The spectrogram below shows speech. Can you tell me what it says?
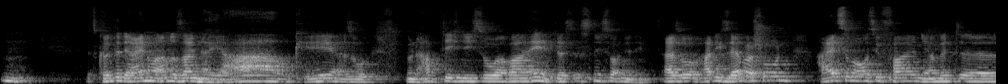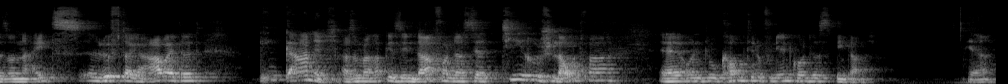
Hm. Jetzt könnte der eine oder andere sagen, na ja, okay, also nun hab dich nicht so, aber hey, das ist nicht so angenehm. Also hatte ich selber schon Heizung ausgefallen, ja mit äh, so einem Heizlüfter gearbeitet, ging gar nicht. Also mal abgesehen davon, dass der tierisch laut war äh, und du kaum telefonieren konntest, ging gar nicht. Ja.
